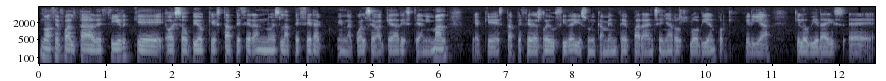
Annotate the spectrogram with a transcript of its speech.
No hace falta decir que o es obvio que esta pecera no es la pecera en la cual se va a quedar este animal, ya que esta pecera es reducida y es únicamente para enseñaroslo bien porque quería que lo vierais eh,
